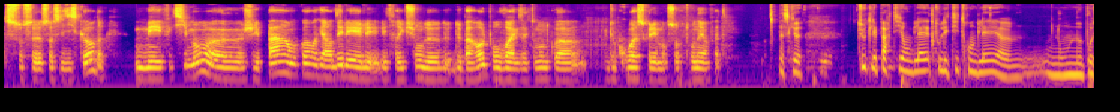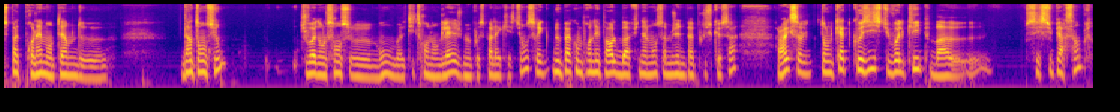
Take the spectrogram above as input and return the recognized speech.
sur, ce, sur ces Discord. Mais effectivement, euh, j'ai pas encore regardé les, traductions de, paroles pour voir exactement de quoi de quoi ce que les morceaux retournaient en fait. Parce que toutes les parties anglais, tous les titres anglais euh, ne me posent pas de problème en termes de d'intention. Tu vois, dans le sens, euh, bon, bah, le titre en anglais, je me pose pas la question. C'est vrai que ne pas comprendre les paroles, bah finalement, ça me gêne pas plus que ça. Alors que dans le cas de Cozy, si tu vois le clip, bah euh, c'est super simple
